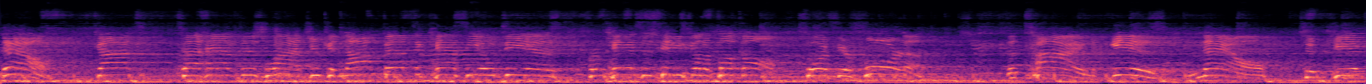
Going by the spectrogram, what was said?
Now, got to have this right. You cannot bet that Cassio Dias from Kansas City's going to buck off. So if you're Florida, the time is now to get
